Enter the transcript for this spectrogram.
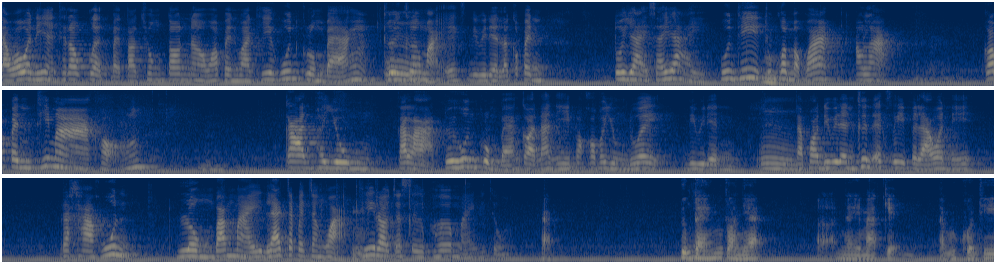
แต่ว่าวันนี้อย่างที่เราเกริ่นไปตอนช่วงต้นเนาะว่าเป็นวันที่หุ้นกลุ่มแบงค์ขึ้นอืมเครื่องหมาย X dividend แล้วก็เป็นตัวใหญ่ไซส์ใหญ่ หุ้นที่ทุกคนบอกว่าเอาล่ะ ก็เป็นที่มาของการพยุงตลาดด้วยหุ้นกลุ่มแบงก์ก่อนหน้านี้เพราะเขาพยุงด้วยดีเวเดนอืมแต่พอดีเวเดนขึ้น XD ไปแล้ววันนี้ ราคาหุ้นลงบ้างไหม และจะเป็นจังหวะอืมที่เราจะซื้อเพิ่มไหมพี่จุ๋มครับคือแบงก์ตอนเนี้ยเอ่อในมาเก็ต สำหรับคนที่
